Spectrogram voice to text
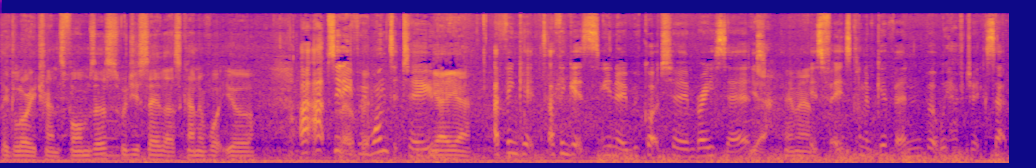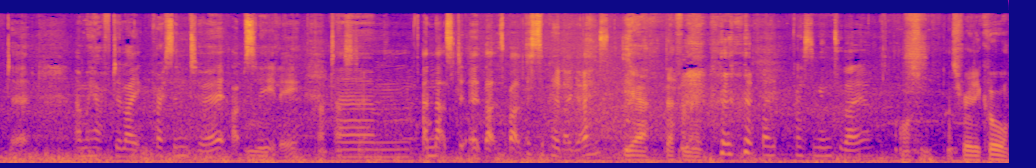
the glory transforms us. Would you say that's kind of what you're? I, absolutely, if we bit. want it to. Yeah, yeah, I think it's. I think it's. You know, we've got to embrace it. yeah. Amen. It's it's kind of given, but we have to accept it, and we have to like press into it. Absolutely. Fantastic. Um, and that's uh, that's about discipline, I guess. yeah, definitely. like pressing into that. Yeah. Awesome. That's really cool.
